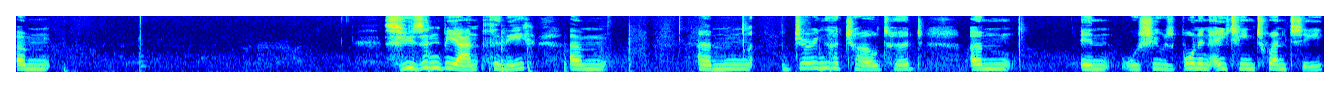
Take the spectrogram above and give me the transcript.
Um, Susan B. Anthony um, um, during her childhood, um, in well, she was born in 1820,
